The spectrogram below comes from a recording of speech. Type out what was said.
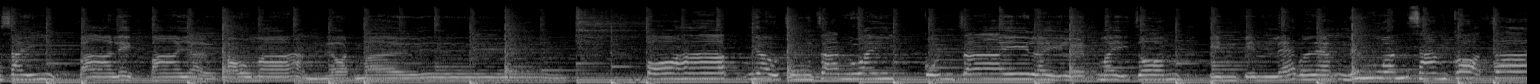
ใสปลาเล็กปลาใหญ่เข้ามาหลอดใหม่ปอหักเย้าจึงจานไว้กนใจไล่เล็ดไม่จอม ปินปินแลกแลกหนึ่งวันสามก็ตาย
